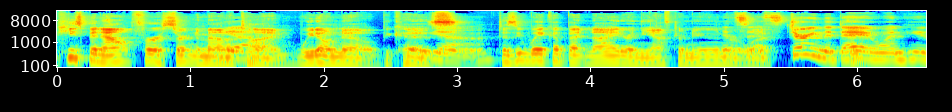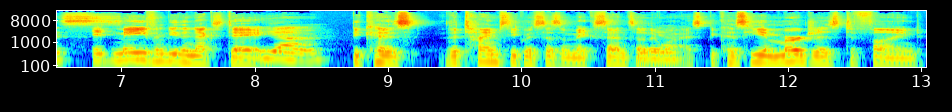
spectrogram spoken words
He's been out for a certain amount Yeah. of time. We don't know because Yeah. does he wake up at night or in the afternoon it's, or what? it's during the day when he's It may even be the next day yeah because the time sequence doesn't make sense otherwise. Because he emerges to find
